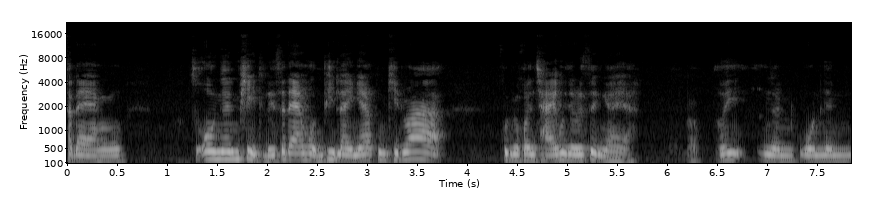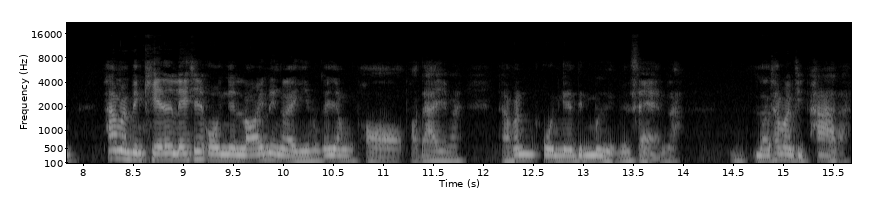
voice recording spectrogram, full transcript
แสดง โอนเงินผิด หรือแสดงผลผิดอะไรเงี้ย คุณคิดว่า คุณเป็นคนใช้คุณจะรู้สึกไงอะ แบบ เฮ้ย เงินโอนเงิน ถ้ามันเป็นเคสเล็กๆเช่นโอนเงินร้อยหนึ่งอะไรอย่างงี้มันก็ยังพอพอได้ใช่ไหมแต่มันโอนเงินเป็นหมื่นเป็นแสนล่ะ แล้วถ้ามันผิดพลาดอะ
